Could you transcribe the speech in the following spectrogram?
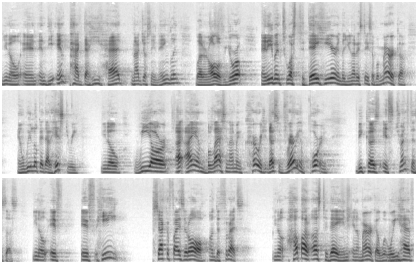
you know, and, and the impact that he had, not just in England, but in all of Europe, and even to us today here in the United States of America, and we look at that history, you know, we are, I, I am blessed and I'm encouraged. That's very important because it strengthens us. You know, if if he sacrificed it all under threats, you know, how about us today in, in America where we have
